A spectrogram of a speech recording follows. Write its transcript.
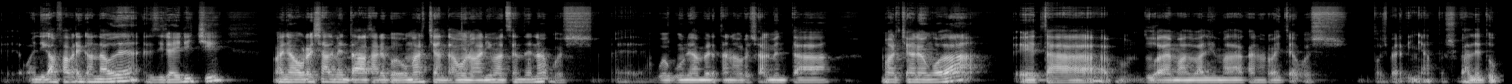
eh, fabrikan daude, ez dira iritsi, baina aurre salmenta jarreko dugu martxan, eta bueno, animatzen dena, pues, e, webgunean bertan aurre salmenta martxan egongo da, eta duda emat baldin badakan horbaite, pues, pues berdina, pues, galdetu.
